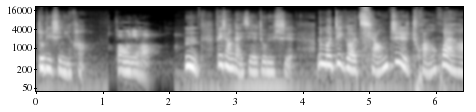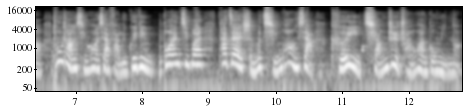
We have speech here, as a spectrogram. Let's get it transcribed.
周律师您好，方红你好，嗯，非常感谢周律师。那么这个强制传唤啊，通常情况下法律规定，公安机关他在什么情况下可以强制传唤公民呢？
